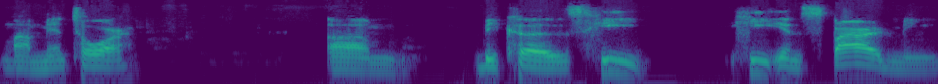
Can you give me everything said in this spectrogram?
my mentor um, because he he inspired me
